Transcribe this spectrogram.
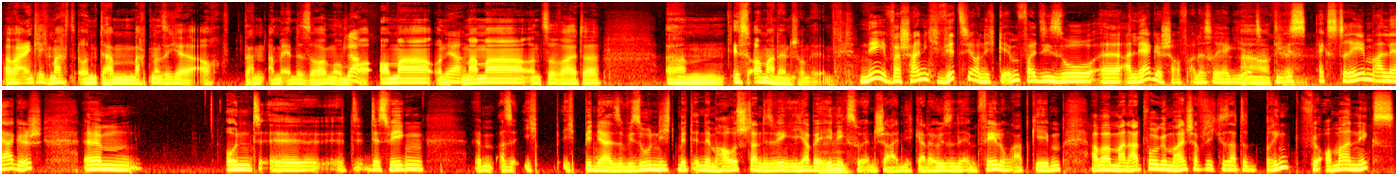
Aber eigentlich macht, und dann macht man sich ja auch dann am Ende Sorgen um Klar. Oma und Ja. Mama und so weiter. Ähm, ist Oma denn schon geimpft? Nee, wahrscheinlich wird sie auch nicht geimpft, weil sie so äh, allergisch auf alles reagiert. Ah, okay. Die ist extrem allergisch. Ähm, und äh, deswegen, ähm, also ich, ich bin ja sowieso nicht mit in dem Hausstand, deswegen ich habe ja eh nichts zu entscheiden. Ich kann da höchstens eine Empfehlung abgeben. Aber man hat wohl gemeinschaftlich gesagt, das bringt für Oma nichts.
